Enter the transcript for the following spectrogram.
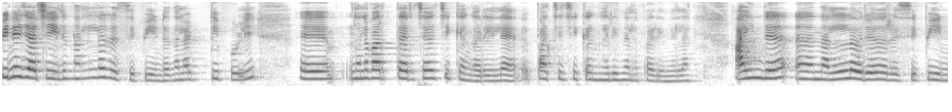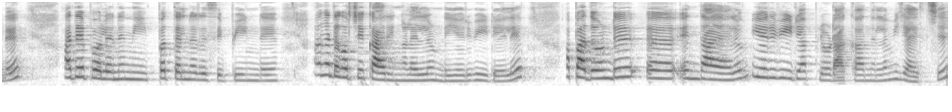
പിന്നെ വിചാരിച്ച ഇതിൽ നല്ല റെസിപ്പി ഉണ്ട്. നല്ല അടിപൊളി നല്ല വറുത്തരച്ച ചിക്കൻ കറി അല്ലേ പച്ച ചിക്കൻ കറി എന്നല്ല പറയുന്നില്ലേ? അതിന്റെ നല്ലൊരു റെസിപ്പി ഉണ്ട്. അതേപോലെ തന്നെ നീപ്പത്തലിന്റെ റെസിപ്പി ഉണ്ട്. അങ്ങനത്തെ കുറച്ച് കാര്യങ്ങളെല്ലാം ഉണ്ട് ഈ ഒരു വീഡിയോയിൽ അപ്പോൾ അതുകൊണ്ട് എന്തായാലും ഈ ഒരു വീഡിയോ അപ്ലോഡ് ആക്കാമെന്നെല്ലാം വിചാരിച്ച്.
